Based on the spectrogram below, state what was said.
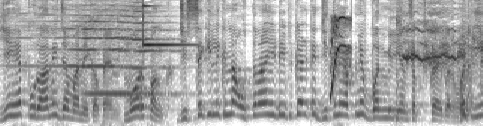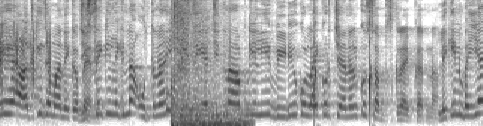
ये है पुराने जमाने का पेन मोरपंख जिससे कि लिखना उतना ही डिफ़िकल्ट है जितने अपने वन मिलियन सब्सक्राइबर हो बट ये है आज के जमाने का पेन। जिससे कि लिखना उतना ही इजी है जितना आपके लिए वीडियो को लाइक और चैनल को सब्सक्राइब करना। लेकिन भैया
